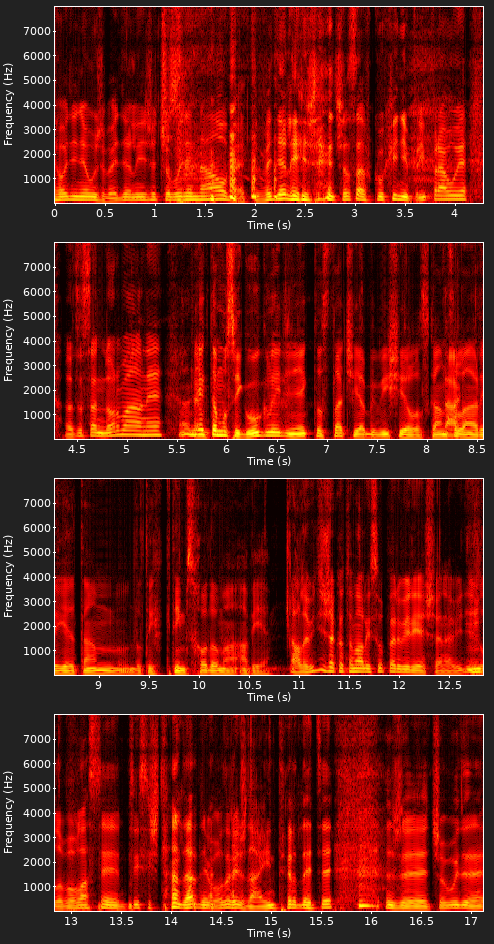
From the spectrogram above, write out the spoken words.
hodine už vedeli, že čo, čo bude na obed. vedeli, že čo sa v kuchyni pripravuje, ale to sa normálne... No, ten... Niekto musí googliť, niekto stačí, aby vyšiel z kancelárie tak. tam do tých, k tým schodom a, a vie. Ale vidíš, ako to mali super vyriešené, vidíš, mm. lebo vlastne ty si štandardne pozrieš na internete, že čo bude,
